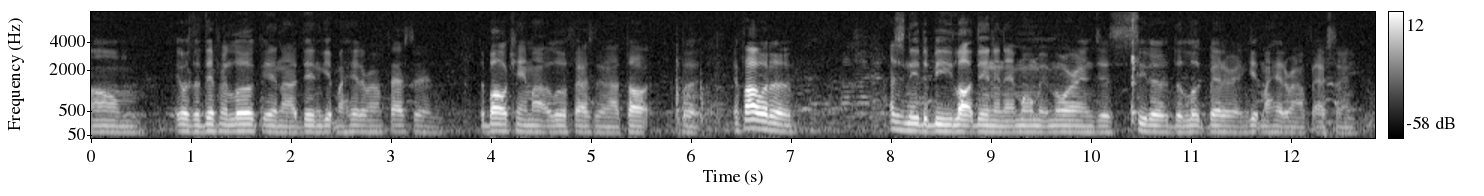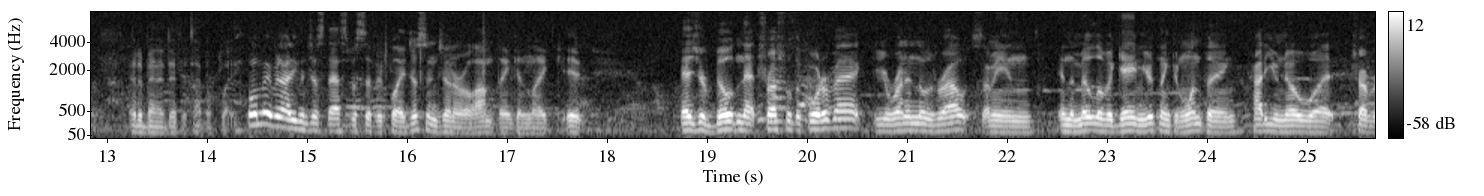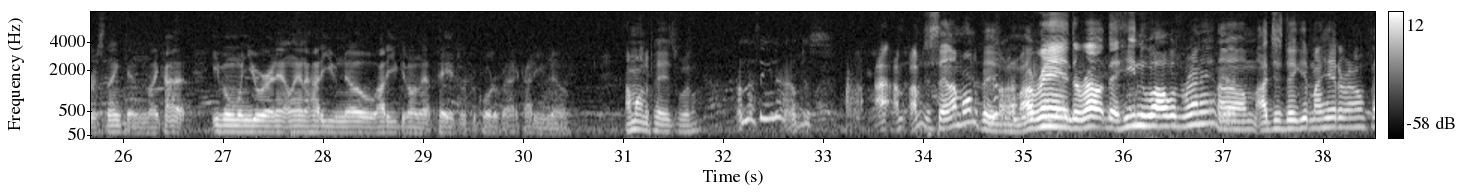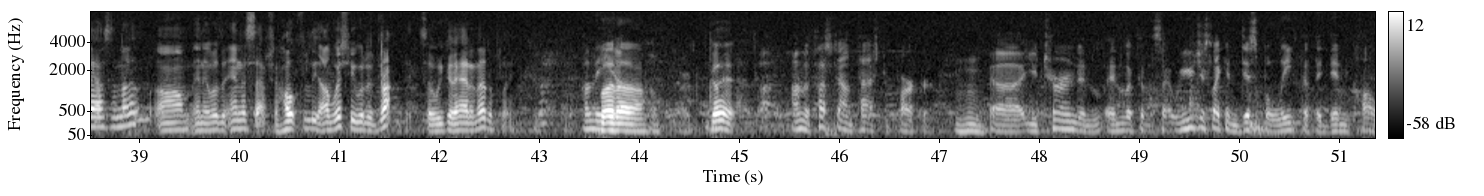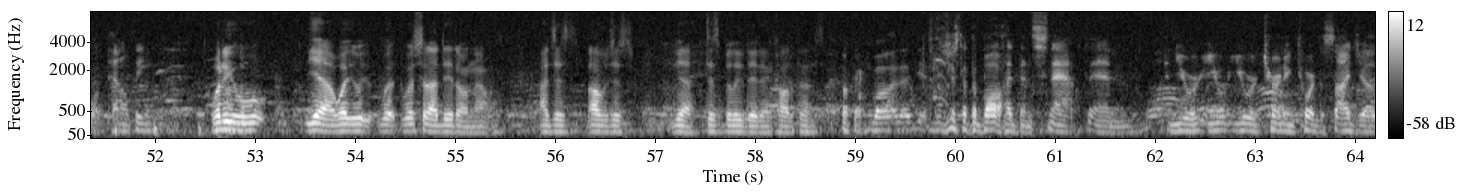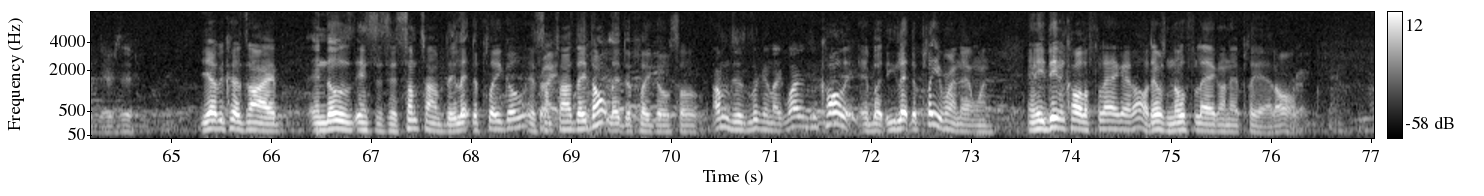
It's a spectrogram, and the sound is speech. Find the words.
um, it was a different look, and I didn't get my head around faster, and the ball came out a little faster than I thought. But if I would have I just need to be locked in in that moment more and just see the, the look better and get my head around faster, and it'd have been a different type of play. Well, maybe not even just that specific play. Just in general, I'm thinking like it. As you're building that trust with the quarterback, you're running those routes. I mean, in the middle of a game, you're thinking one thing. How do you know what Trevor's thinking? Like, how, even when you were in Atlanta, how do you know? How do you get on that page with the quarterback? How do you know? I'm on the page with him. I'm not saying that. I'm just. I, I'm, I'm just saying I'm on the page No, with him. I I ran the route that he knew I was running. Yeah. Um, I just didn't get my head around fast enough, um, and it was an interception. Hopefully, I wish he would have dropped it so we could have had another play. On the, But, uh, uh, oh. Go ahead. on the touchdown pass to Parker, Mm-hmm. uh, you turned and, and looked at the side. Were you just like in disbelief that they didn't call a penalty? What do you? Yeah. What, what what should I did on that one? I just I was just yeah disbelieved they didn't call the penalty. Okay, well, it- it's just that the ball had been snapped and, and you were you, you were turning toward the side judge as if Yeah, because I in those instances sometimes they let the play go and sometimes they don't let the play go. So I'm just looking like, why did you call it? But he let the play run that one, and he didn't call a flag at all. There was no flag on that play at all. Right.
